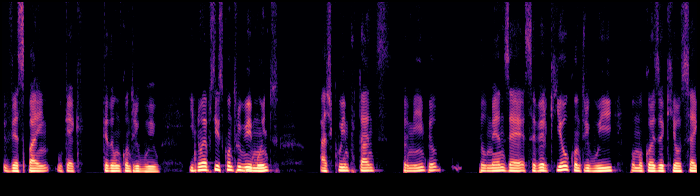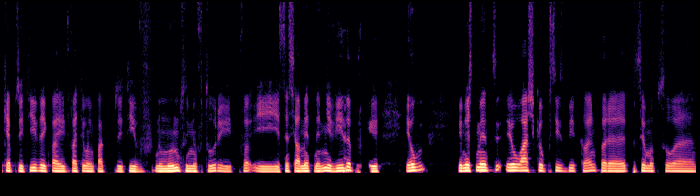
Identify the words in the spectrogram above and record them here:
ver-se bem o que é que cada um contribuiu e não é preciso contribuir muito acho que o importante para mim pelo, pelo menos é saber que eu contribuí para uma coisa que eu sei que é positiva e que vai, vai ter um impacto positivo no mundo e no futuro e, e essencialmente na minha vida, porque eu, eu neste momento eu acho que eu preciso de Bitcoin para, para ser uma pessoa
